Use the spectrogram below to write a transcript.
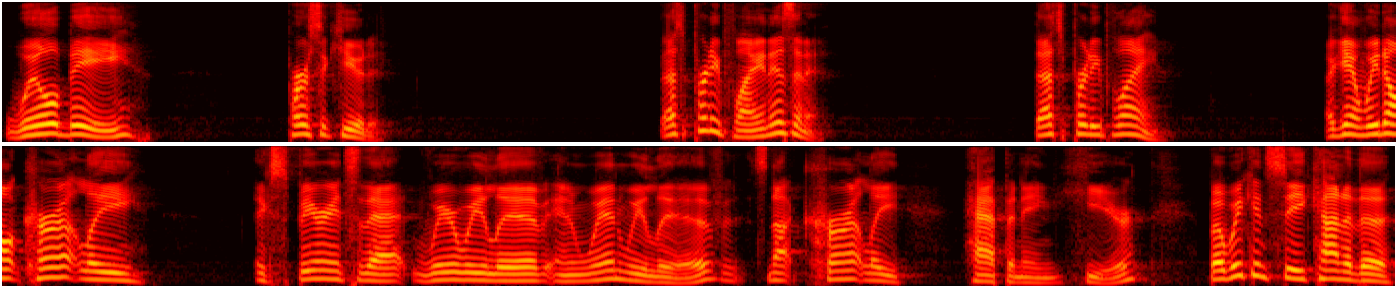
will be persecuted. That's pretty plain, isn't it? That's pretty plain. Again, we don't currently experience that where we live and when we live. It's not currently happening here. But we can see kind of the,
